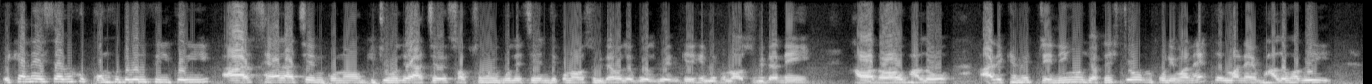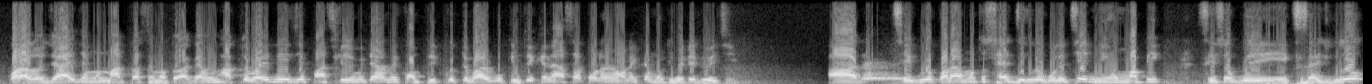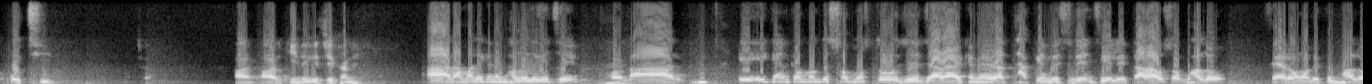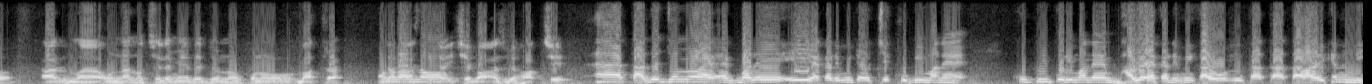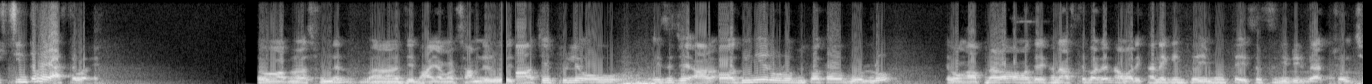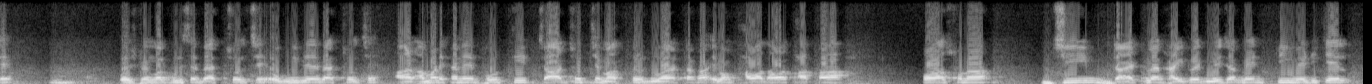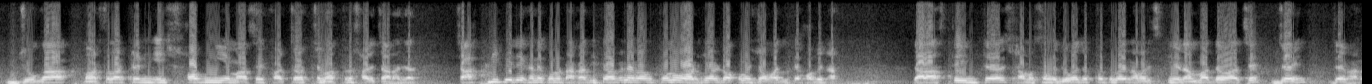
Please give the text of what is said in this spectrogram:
এখানে এসে আমি খুব কমফোর্টেবল ফিল করি। আর স্যার আছেন, কোনো কিছু হলে আছে, সবসময় বলেছেন যে কোনো অসুবিধা হলে বলবেন কি এখানে কোনো অসুবিধা নেই খাওয়া দাওয়াও ভালো। আর এখানে ট্রেনিংও যথেষ্ট পরিমাণে মানে ভালোভাবেই করানো যায় যেমন মাঠ পাসের মতো। আগে আমি ভাবতে পারিনি যে পাঁচ কিলোমিটার আমি কমপ্লিট করতে পারব, কিন্তু এখানে আসার পর আমি অনেকটা মোটিভেটেড হয়েছি। আর সেগুলো করার মতো স্যার যেগুলো বলেছে নিয়ম মাফিক সেসব এক্সারসাইজগুলো করছি। আর আর কি লেগেছে এখানে? আর আমার এখানে ভালো লেগেছে। আর এ- এখানকার মধ্যে সমস্ত যে যারা এখানে থাকেন রেসিডেন্সিয়ালে তারাও সব ভালো। স্যারও আমাদের খুব ভালো। আর অন্যান্য ছেলে মেয়েদের জন্য কোনো বার্তা? যারা আসতে চাইছে বা আসবে ভাবছে? হ্যাঁ তাদের জন্য একবারে এই একাডেমিটা হচ্ছে খুবই মানে খুবই পরিমাণে ভালো একাডেমি কারণ তারা এখানে নিশ্চিন্ত হয়ে আসতে পারে। তো আপনারা শুনলেন যে ভাই আমার সামনে রয়েছে। পাঁচ এপ্রিলে ও এসেছে আর অদিনের ওর অভিজ্ঞতাও বলল এবং আপনারাও আমাদের এখানে আসতে পারেন। আমার এখানে কিন্তু এই মুহূর্তে এসএসসি জিডির ব্যাচ চলছে। ওয়েস্ট বেঙ্গল পুলিশের ব্যাচ চলছে, অগ্নিবীরের ব্যাচ চলছে। আর আমার এখানে ভর্তির চার্জ হচ্ছে মাত্র দু হাজার টাকা এবং খাওয়া দাওয়া, থাকা, পড়াশোনা gym diet plan height weight measurement pre medical yoga martial art training এই সব নিয়ে মাসে খরচা হচ্ছে মাত্র সাড়ে চার হাজার। চাকরি পেলে এখানে কোনো টাকা দিতে হবে না এবং কোনো অরিজিনাল ডকুমেন্টস জমা দিতে হবে না। যারা আসতে ইন্টারেস্ট আমার সঙ্গে যোগাযোগ করতে পারেন, আমার স্ক্রিনে নাম্বার দেওয়া আছে। জয় হিন্দ, জয় ভারত।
